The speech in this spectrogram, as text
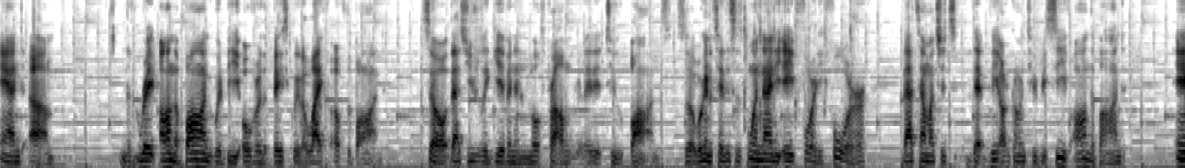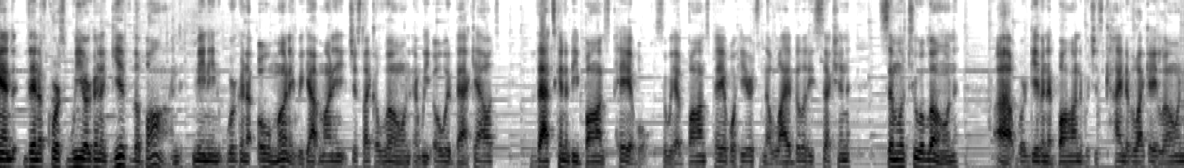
and um, the rate on the bond would be over the basically the life of the bond. So that's usually given in most problems related to bonds. So we're going to say this is 198,484 that's how much it's that we are going to receive on the bond. And then of course we are going to give the bond, meaning we're going to owe money. We got money just like a loan and we owe it back out. That's going to be bonds payable. So we have bonds payable here. It's in the liability section, similar to a loan. Uh, we're given a bond, which is kind of like a loan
